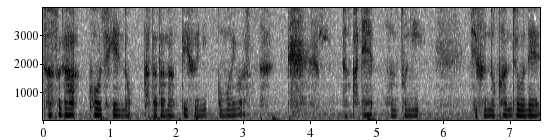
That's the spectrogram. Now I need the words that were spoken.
さすが高次元の方だなっていうふうに思います。なんかね本当に自分の感情で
